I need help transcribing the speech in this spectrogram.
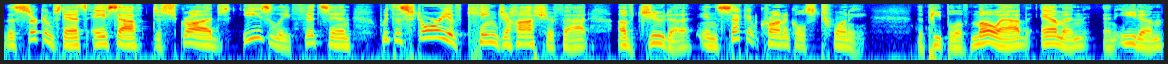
The circumstance Asaph describes easily fits in with the story of King Jehoshaphat of Judah in 2 Chronicles 20. The people of Moab, Ammon, and Edom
